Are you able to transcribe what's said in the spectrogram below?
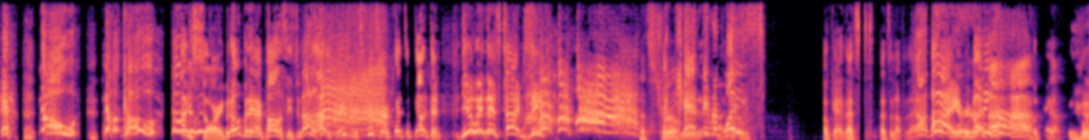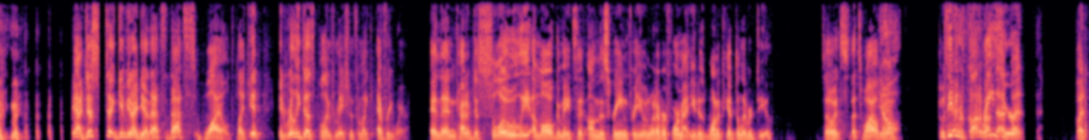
No, no, go. Don't I'm do it. sorry, but OpenAI policies do not allow the creation of explicit or offensive content. You win this time, Zeke. That's true. I can't be replaced. Okay, that's that's enough of that. God, Hi, everybody. Ah! Okay. Yeah. yeah, just to give you an idea, that's that's wild. Like it it really does pull information from like everywhere, and then kind of just slowly amalgamates it on the screen for you in whatever format you just want it to get delivered to you. So it's that's wild, You man. know, it was I even thought about crazier. that, but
